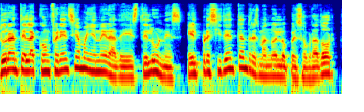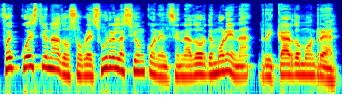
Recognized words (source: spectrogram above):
Durante la conferencia mañanera de este lunes, el presidente Andrés Manuel López Obrador fue cuestionado sobre su relación con el senador de Morena, Ricardo Monreal,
